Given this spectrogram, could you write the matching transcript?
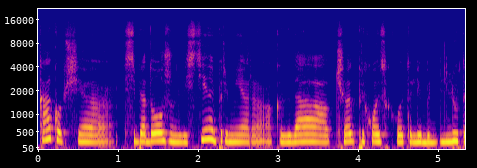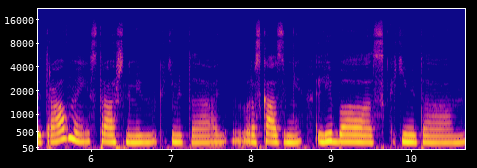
как вообще себя должен вести, например, когда человек приходит с какой-то либо лютой травмой, страшными какими-то рассказами, либо с какими-то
